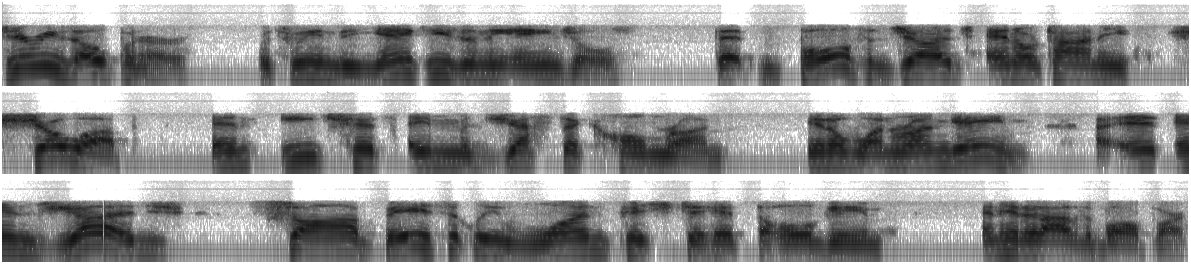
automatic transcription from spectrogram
series opener between the Yankees and the Angels, that both Judge and Ohtani show up and each hits a majestic home run in a one-run game? Uh, and Judge saw basically one pitch to hit the whole game and hit it out of the ballpark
